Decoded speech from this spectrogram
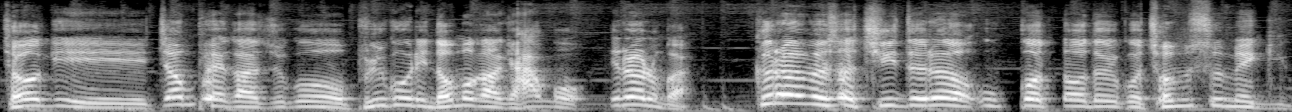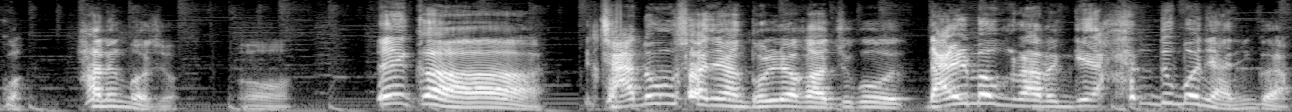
저기 점프해가지고 불고리 넘어가게 하고 이러는 거야. 그러면서 지들은 웃고 떠들고 점수 매기고 하는 거죠. 어. 그러니까 자동사냥 돌려가지고 날 먹으라는 게 한두 번이 아닌 거야.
